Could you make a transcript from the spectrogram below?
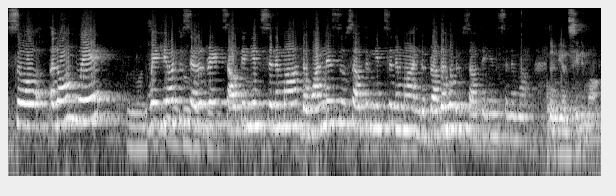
So, a long way, we're here to celebrate South Indian cinema, the oneness of South Indian cinema, and the brotherhood of South Indian cinema. South Indian cinema.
